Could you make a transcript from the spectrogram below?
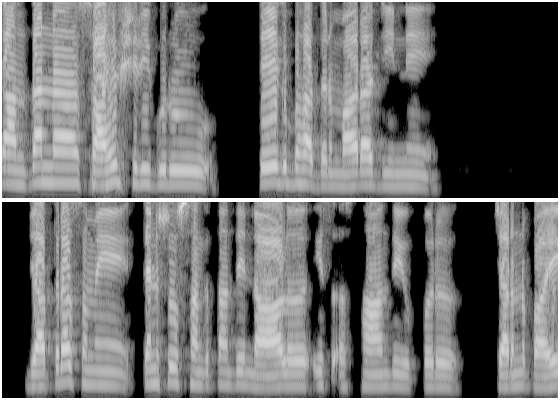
ਧੰਨ ਧੰਨ ਸਾਹਿਬ ਸ੍ਰੀ ਗੁਰੂ ਤੇਗ ਬਹਾਦਰ ਮਹਾਰਾਜ ਜੀ ਨੇ ਯਾਤਰਾ ਸਮੇਂ 300 ਸੰਗਤਾਂ ਦੇ ਨਾਲ ਇਸ ਅਸਥਾਨ ਦੇ ਉੱਪਰ ਚਰਨ ਪਾਏ।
